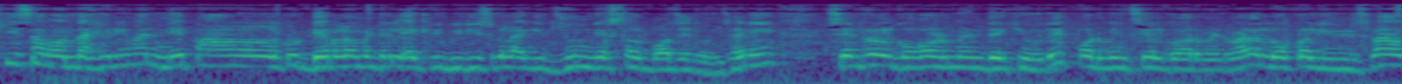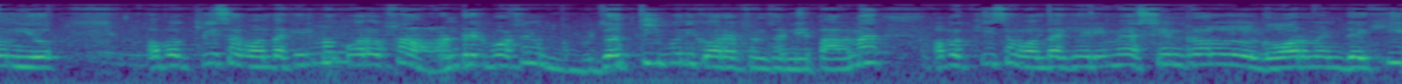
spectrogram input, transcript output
के छ भन्दाखेरिमा नेपालको डेभलपमेन्टल एक्टिभिटिजको लागि जुन नेसनल बजेट हुन्छ नि सेन्ट्रल गभर्मेन्टदेखि हुँदै प्रोभिन्सियल गभर्मेन्टबाट लोकल युनिट्समा आउने हो। अब के छ भन्दाखेरिमा करप्सन हन्ड्रेड पर्सेन्ट जति पनि करप्सन छ नेपालमा अब के छ भन्दाखेरिमा सेन्ट्रल गभर्मेन्टदेखि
